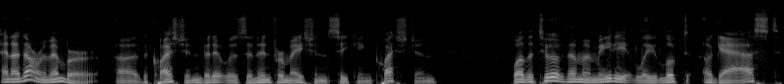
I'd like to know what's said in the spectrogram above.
And I don't remember uh, the question, but it was an information seeking question. Well, the two of them immediately looked aghast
